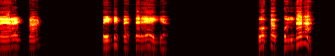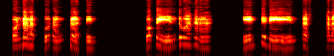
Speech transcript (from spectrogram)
పేరెంట్ రాండ్ పెళ్ళి పెద్దలే అయ్యారు. ఒక కుందన కొండలకు రంగులు అద్దింది. ఒక ఇందువదన ఇంటిని ఇంద్ర సభల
